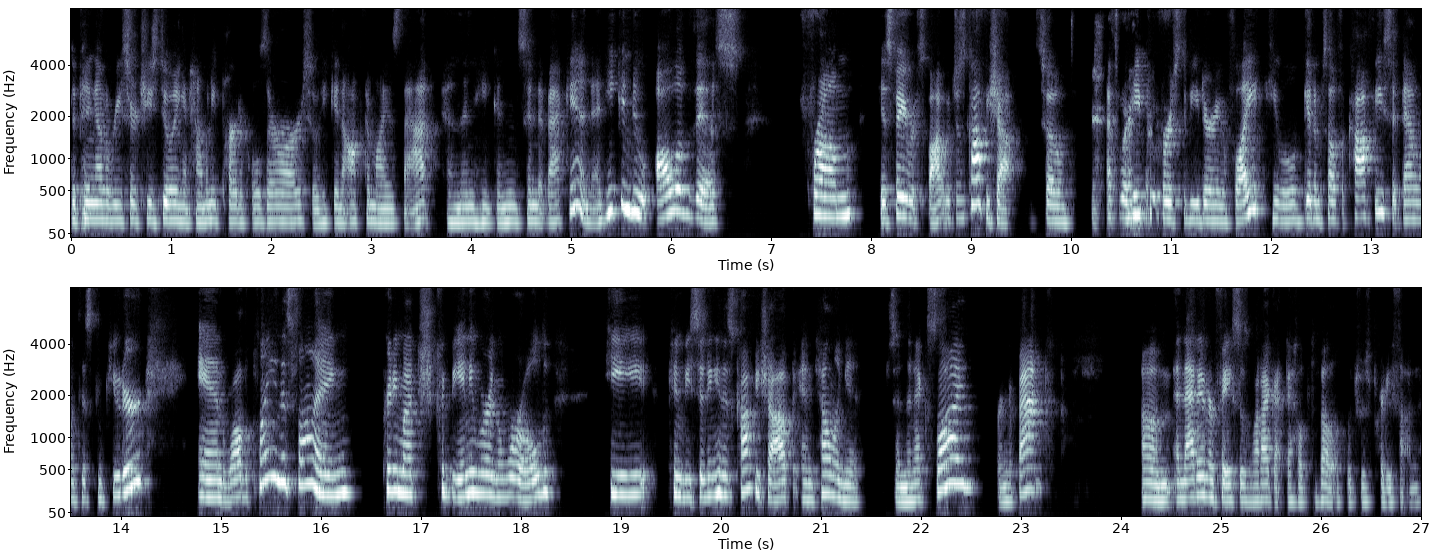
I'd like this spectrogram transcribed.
depending on the research he's doing and how many particles there are, so he can optimize that, and then he can send it back in. And he can do all of this from his favorite spot, which is a coffee shop. So that's where he prefers to be during a flight. He will get himself a coffee, sit down with his computer, and while the plane is flying, pretty much could be anywhere in the world, he can be sitting in his coffee shop and telling it, send the next slide, bring it back. Um, and that interface is what I got to help develop, which was pretty fun.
